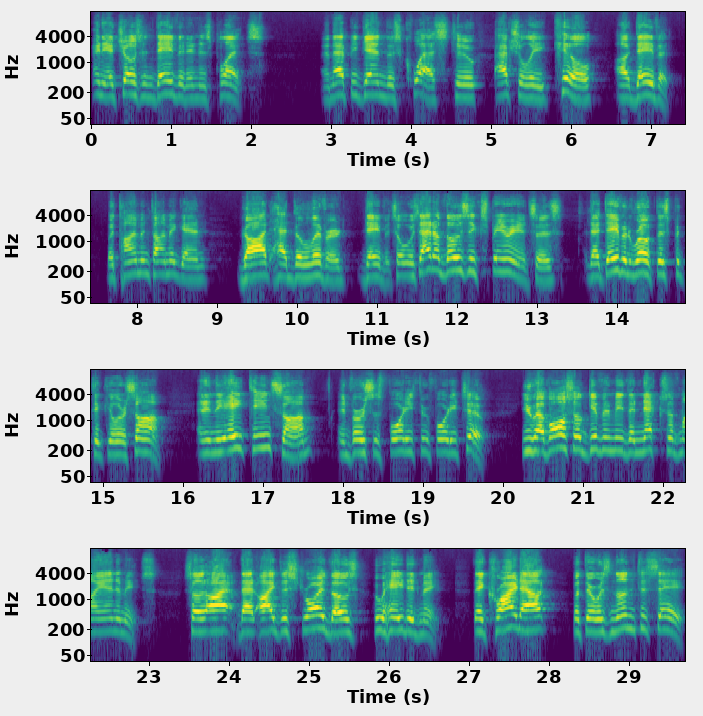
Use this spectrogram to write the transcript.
and he had chosen David in his place. And that began this quest to actually kill uh, David. But time and time again, God had delivered David. So it was out of those experiences that David wrote this particular psalm. And in the 18th psalm, in verses 40 through 42, you have also given me the necks of my enemies, so that I, that I destroyed those who hated me. They cried out, but there was none to save,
